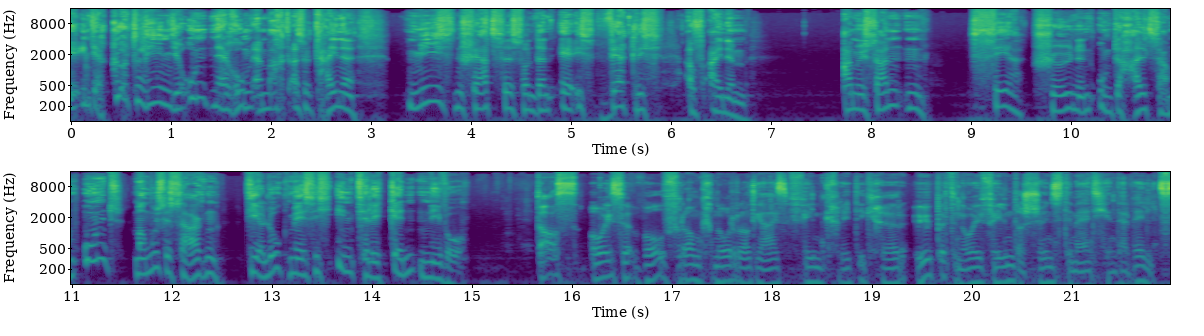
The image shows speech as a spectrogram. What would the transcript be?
in der Gürtellinie unten herum. Er macht also keine miesen Scherze, sondern er ist wirklich auf einem amüsanten, sehr schönen, unterhaltsam und, man muss es sagen, dialogmäßig intelligenten Niveau. Das unser Wolfram Knorr, Radio 1 Filmkritiker, über den neuen Film Das schönste Mädchen der Welt.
